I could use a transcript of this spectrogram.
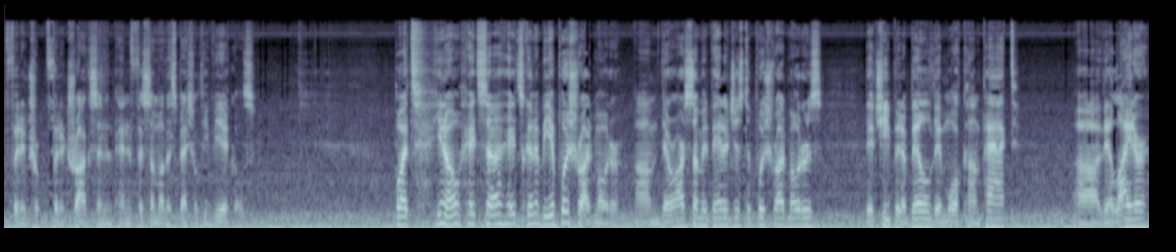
for the for the trucks and, and for some other specialty vehicles. But you know, it's uh, it's going to be a pushrod motor. Um, there are some advantages to pushrod motors. They're cheaper to build. They're more compact. Uh, they're lighter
